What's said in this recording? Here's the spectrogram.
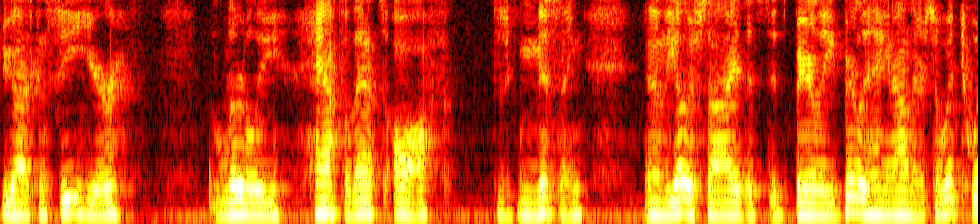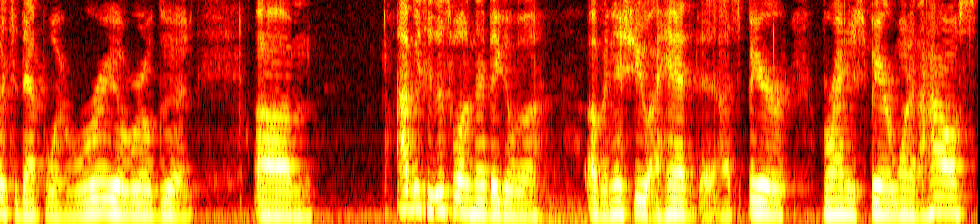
You guys can see here, literally half of that's off, just missing and then the other side it's it's barely barely hanging on there. So it twisted that boy real real good. Um, obviously this wasn't that big of a of an issue. I had a spare brand new spare one in the house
